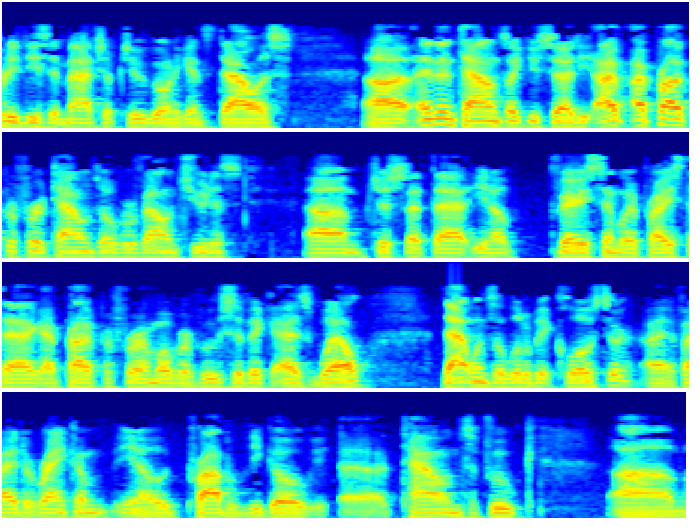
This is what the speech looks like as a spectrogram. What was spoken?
pretty decent matchup too, going against Dallas. Uh, and then Towns, like you said, I, I probably prefer Towns over Valanciunas. Um, just at that, you know, very similar price tag. I'd probably prefer him over Vucevic as well. That one's a little bit closer. I, if I had to rank them, you know, probably go uh, Towns, Vuk, uh,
